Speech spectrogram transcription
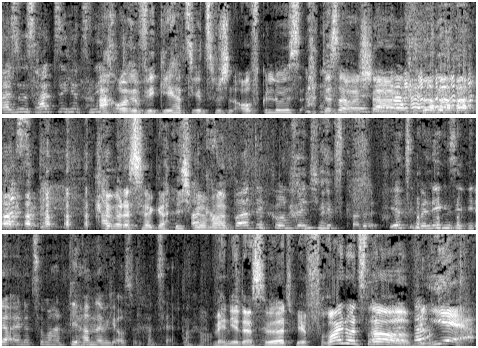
Also es hat sich jetzt nicht... Ach, eure WG hat sich inzwischen aufgelöst? Ach, das ist aber schade. Können wir das ja gar nicht mehr machen. Acrobatic Convention gibt es gerade. Jetzt überlegen sie wieder eine zu machen. Die haben nämlich auch so ein Konzert gekauft. Wenn ihr das hört, wir freuen uns drauf. Yeah!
